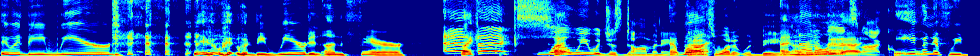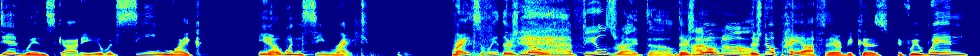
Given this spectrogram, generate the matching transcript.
it would be weird. it, it would be weird and unfair. Like- Ethics. Well, we would just dominate. Uh, well, that's what it would be. And I not mean, only that's that, not cool. even if we did win, Scotty, it would seem like, you know, it wouldn't seem right, right? So we, there's no yeah, it feels right though. There's I no don't know. there's no payoff there because if we win,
